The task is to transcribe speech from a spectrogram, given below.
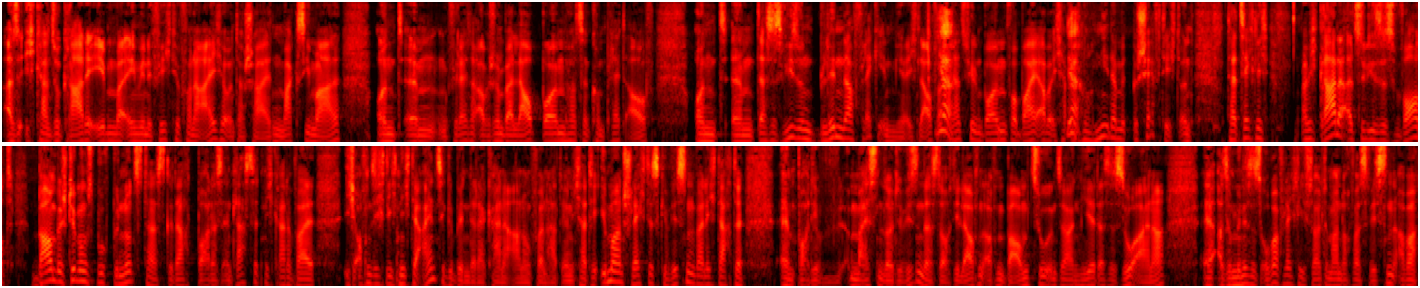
Also ich kann so gerade eben mal irgendwie eine Fichte von einer Eiche unterscheiden, maximal. Und ähm, vielleicht aber schon bei Laubbäumen hört es dann komplett auf. Und ähm, das ist wie so ein blinder Fleck in mir. Ich laufe ja. an ganz vielen Bäumen vorbei, aber ich habe ja. mich noch nie damit beschäftigt. Und tatsächlich habe ich gerade, als du dieses Wort Baumbestimmungsbuch benutzt hast, gedacht, boah, das entlastet belastet mich gerade, weil ich offensichtlich nicht der Einzige bin, der da keine Ahnung von hat. Und ich hatte immer ein schlechtes Gewissen, weil ich dachte, ähm, boah, die meisten Leute wissen das doch. Die laufen auf den Baum zu und sagen, hier, das ist so einer. Äh, also mindestens oberflächlich sollte man doch was wissen, aber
